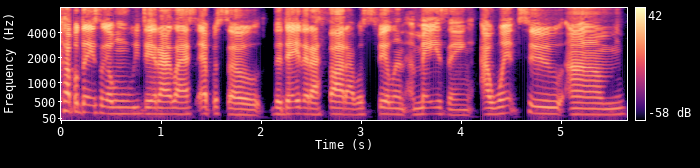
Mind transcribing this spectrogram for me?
couple days ago when we did our last episode, the day that I thought I was feeling amazing, I went to um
